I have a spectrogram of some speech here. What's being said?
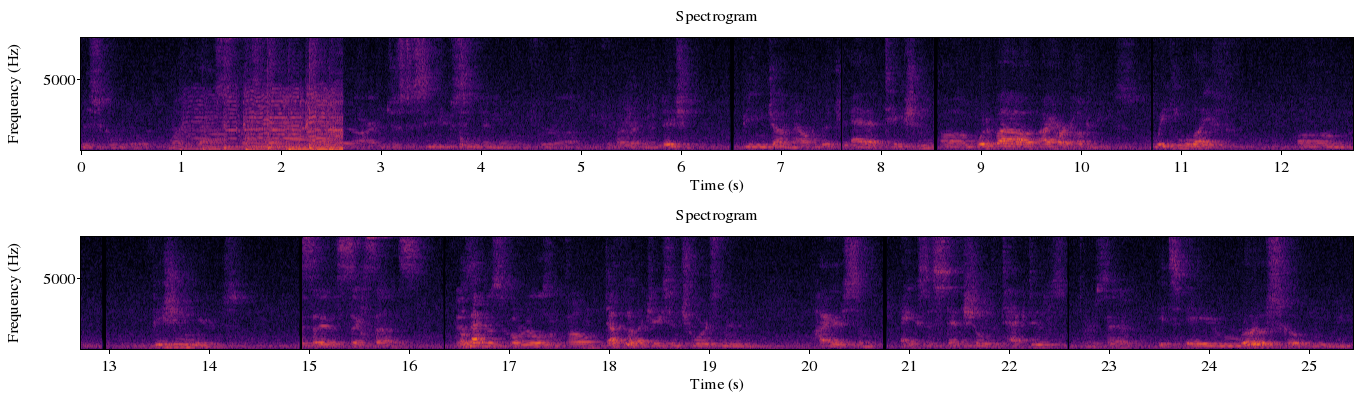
mystical realism. Like that's, that's they are. And just to see if you've seen any of them for, uh, for my recommendation. Being John Malkovich, adaptation. Um, what about I Heart Huckabees? Waking Life, um, Visioneers. say The Sixth Sense. Is Okay. a mystical realism film. Definitely. Jason Schwartzman hires some existential detectives. Ever seen it? It's a rotoscope movie.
